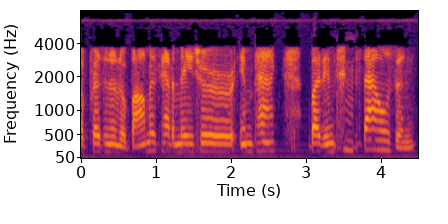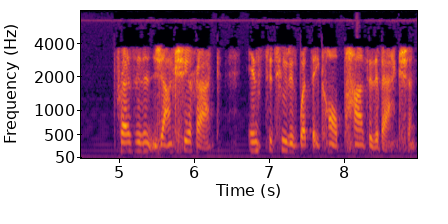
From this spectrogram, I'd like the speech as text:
of President Obama has had a major impact, but in mm-hmm. 2000, President Jacques Chirac instituted what they call positive action.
